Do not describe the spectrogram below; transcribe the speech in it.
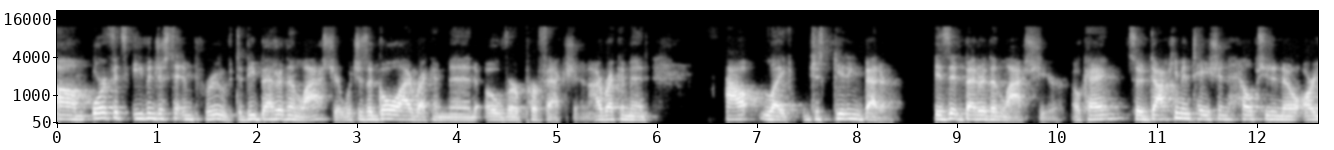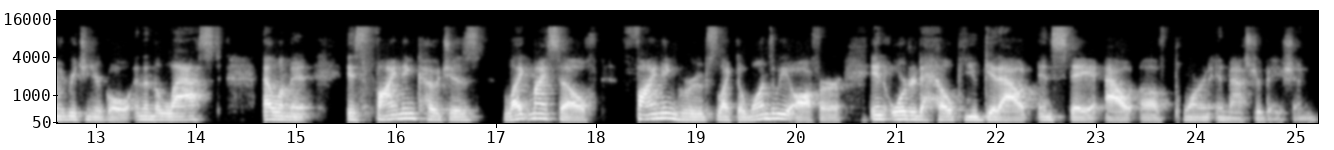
um, or if it's even just to improve to be better than last year which is a goal i recommend over perfection. I recommend how like just getting better. Is it better than last year? Okay? So documentation helps you to know are you reaching your goal? And then the last element is finding coaches like myself, finding groups like the ones we offer in order to help you get out and stay out of porn and masturbation.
